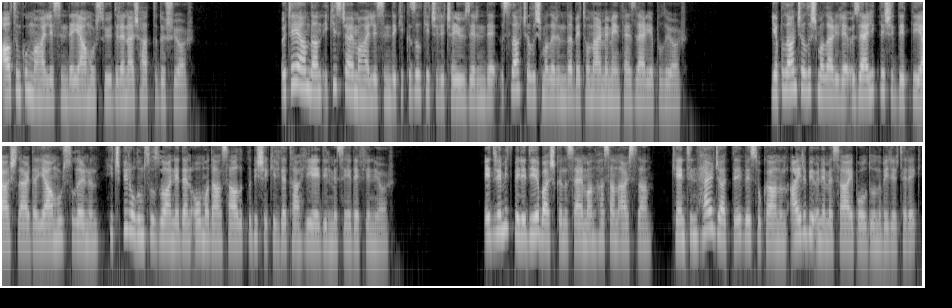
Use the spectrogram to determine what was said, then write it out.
Altınkum Mahallesi'nde yağmur suyu drenaj hattı döşüyor. Öte yandan İkizçay Mahallesi'ndeki Kızılkeçili Çayı üzerinde ıslah çalışmalarında betonarme menfezler yapılıyor. Yapılan çalışmalar ile özellikle şiddetli yağışlarda yağmur sularının hiçbir olumsuzluğa neden olmadan sağlıklı bir şekilde tahliye edilmesi hedefleniyor. Edremit Belediye Başkanı Selman Hasan Arslan, kentin her cadde ve sokağının ayrı bir öneme sahip olduğunu belirterek,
